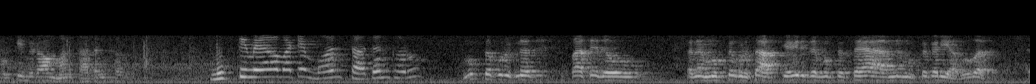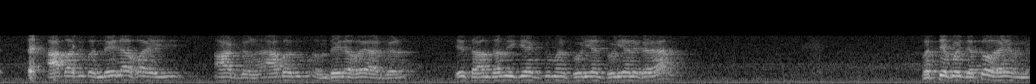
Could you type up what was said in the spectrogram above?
મુક્તિ મેળવવા મન સાધન ખરું. મુક્તિ મેળવવા માટે મન સાધન ખરું? મુક્ત પુરુષ ને પાસે જવું અને મુક્ત પુરુષ આપ કેવી રીતે મુક્ત થયા અમને મુક્ત કરી આપો બસ. આ બાજુ બંધાયેલા હોય આઠ જણ આ બાજુ બંધાયેલા હોય આઠ જણ. એ સામસામી કે તું મને થોડિયા થોડિયા ખરા? વચ્ચે કોઈ જતો હોય એમને?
